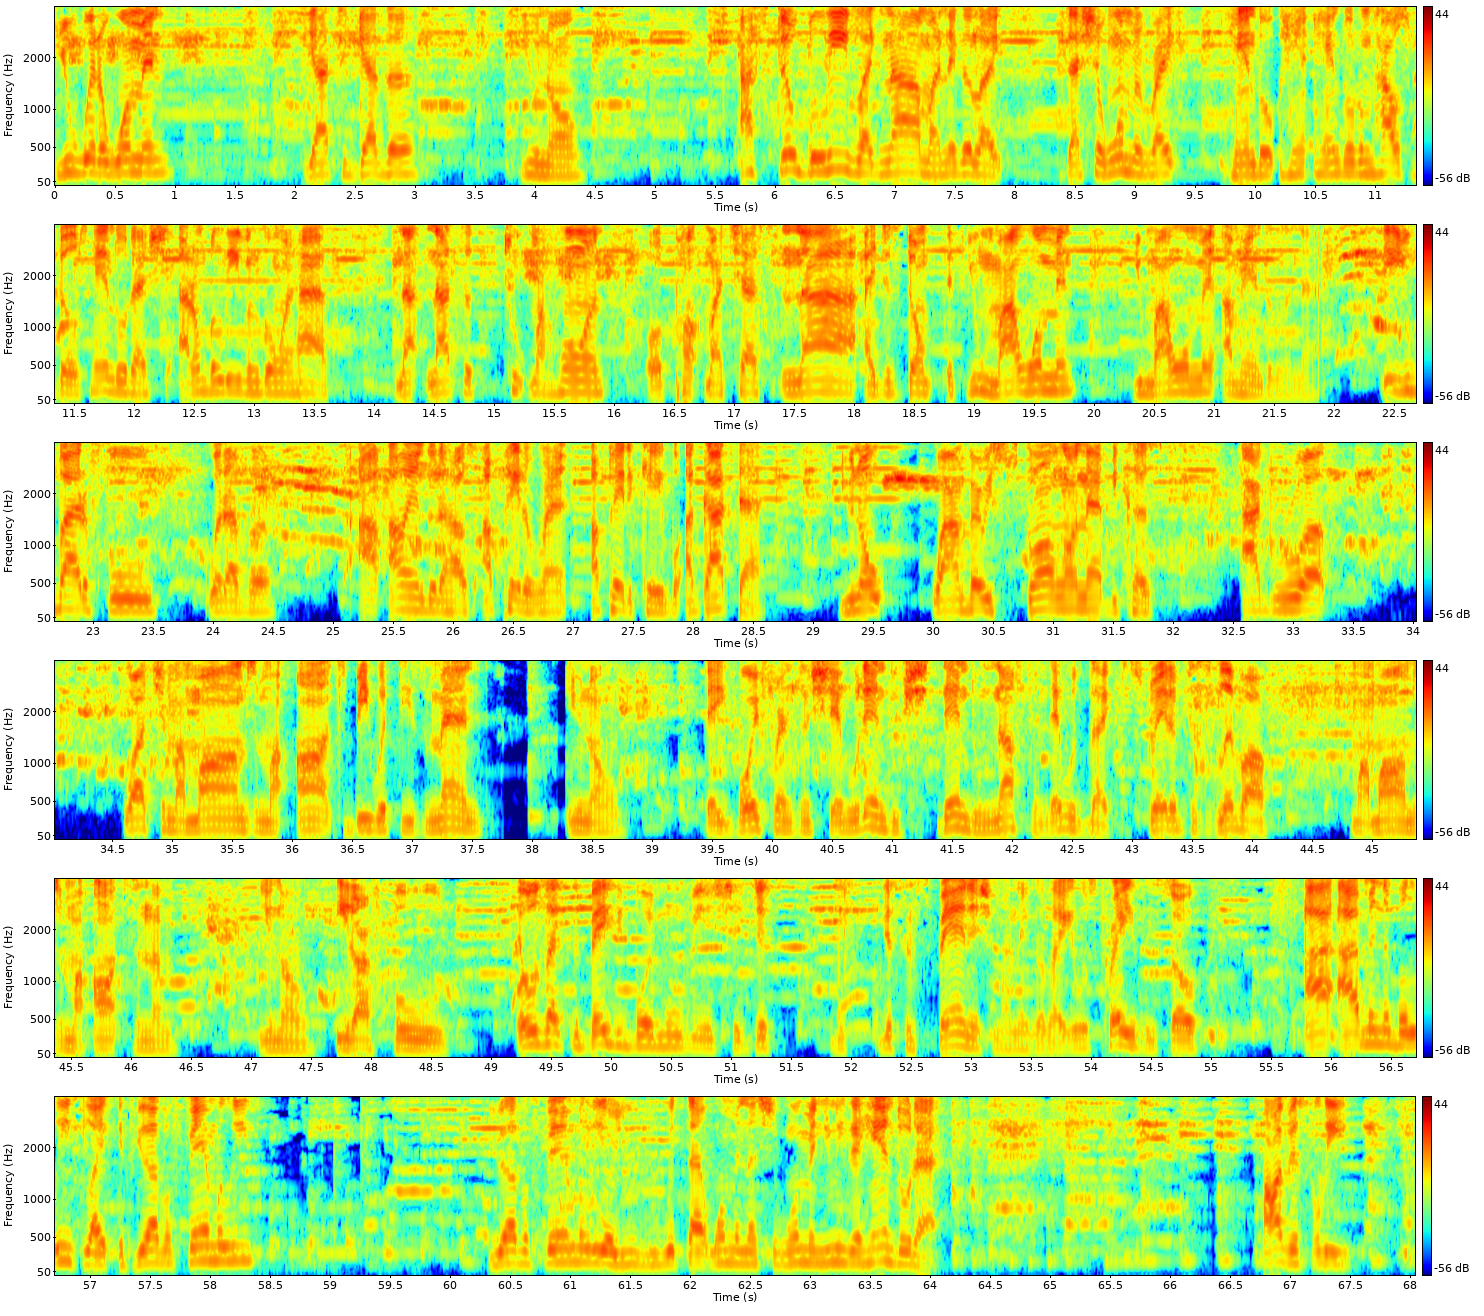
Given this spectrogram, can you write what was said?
You with a woman y'all together you know. I still believe like nah my nigga like that's your woman right handle ha- handle them house bills, handle that shit. I don't believe in going half. Not not to toot my horn or pump my chest. Nah, I just don't. If you my woman, you my woman. I'm handling that. Yeah, you buy the food, whatever. I'll, I'll handle the house. I'll pay the rent. I'll pay the cable. I got that. You know why I'm very strong on that because I grew up watching my moms and my aunts be with these men, you know, they boyfriends and shit who didn't do sh- didn't do nothing. They would like straight up just live off my moms and my aunts and them, you know, eat our food. It was like the baby boy movie and shit, just just just in Spanish, my nigga. Like it was crazy. So I I'm in the belief like if you have a family, you have a family or you, you with that woman that's your woman, you need to handle that. Obviously,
